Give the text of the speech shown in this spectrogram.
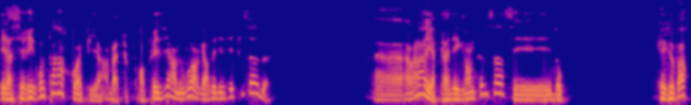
et la série repart, quoi. Puis, ah, bah, tu reprends plaisir à nouveau à regarder les épisodes. Euh, voilà, il y a plein d'exemples comme ça, c'est, donc, quelque part,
